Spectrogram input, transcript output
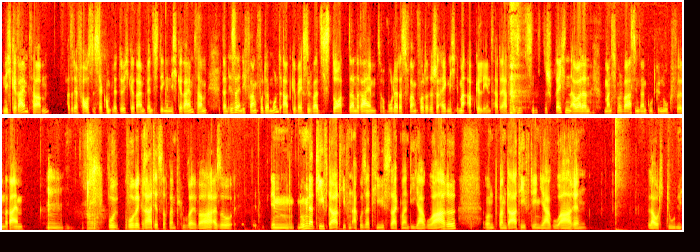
nicht gereimt haben. Also der Faust ist ja komplett durchgereimt. Wenn sich Dinge nicht gereimt haben, dann ist er in die Frankfurter Mundart gewechselt, weil sich dort dann reimt, obwohl er das Frankfurterische eigentlich immer abgelehnt hat. Er hat versucht, es nicht zu sprechen, aber dann manchmal war es ihm dann gut genug für einen Reim. Mhm. Wo, wo wir gerade jetzt noch beim Plural war, also im Nominativ, Dativ und Akkusativ sagt man die Jaguare und beim Dativ den Jaguaren. Laut Duden.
